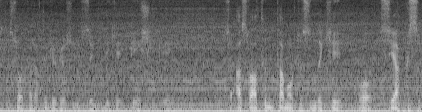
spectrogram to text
İşte sol tarafta görüyorsunuz zemindeki değişikliği. İşte asfaltın tam ortasındaki o siyah kısım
